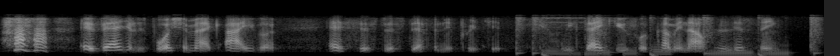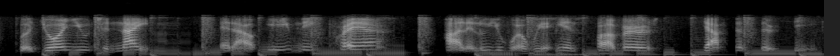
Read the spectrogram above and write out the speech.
Evangelist Portia McIver and Sister Stephanie Pritchett. We thank you for coming out and listening. We'll join you tonight at our evening prayer. Hallelujah, where we're in Proverbs chapter 13.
